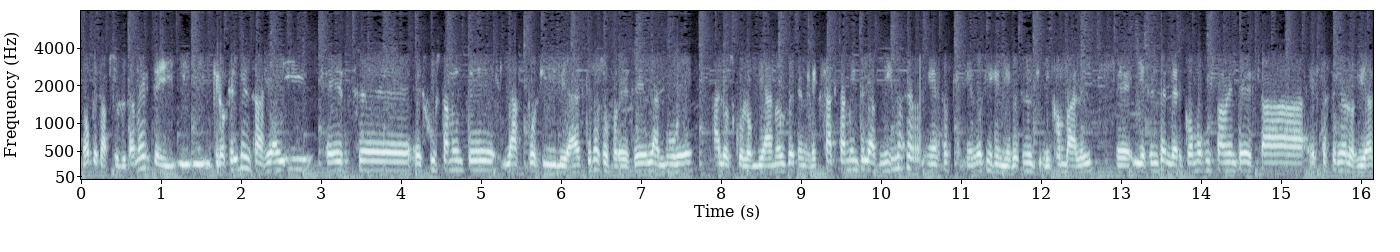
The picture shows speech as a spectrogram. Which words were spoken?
No, pues absolutamente. Y, creo que el mensaje ahí es, eh, es justamente las posibilidades que nos ofrece la nube a los colombianos de tener exactamente las mismas herramientas que tienen los ingenieros en el Silicon Valley. Eh, y es entender cómo justamente esta, estas tecnologías,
